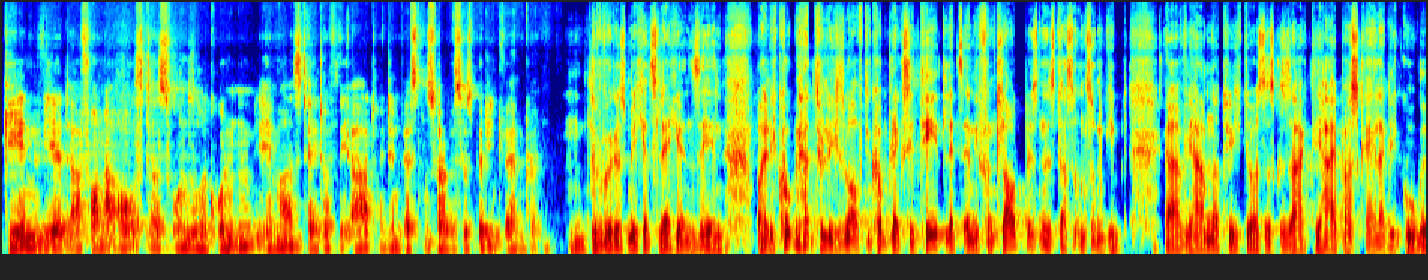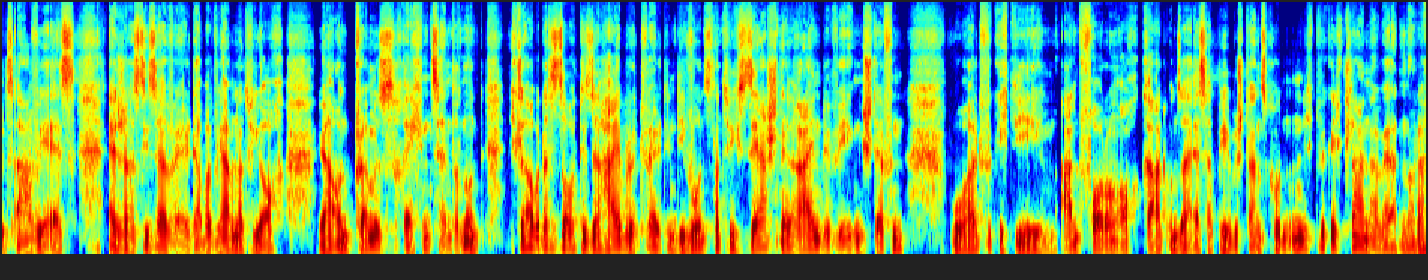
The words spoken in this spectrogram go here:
gehen wir davon aus, dass unsere Kunden immer State of the Art mit den besten Services bedient werden können. Du würdest mich jetzt lächeln sehen, weil ich gucke natürlich so auf die Komplexität letztendlich von Cloud-Business, das uns umgibt. Ja, wir haben natürlich, du hast es gesagt, die Hyperscaler, die Googles, AWS, Azures dieser Welt, aber wir haben natürlich auch ja, On-Premise-Rechenzentren. Und ich glaube, das ist auch diese Hybrid-Welt, in die wir uns natürlich sehr schnell reinbewegen, Steffen, wo halt wirklich die Anforderungen auch gerade unserer SAP-Bestandskunden nicht wirklich kleiner werden, oder?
